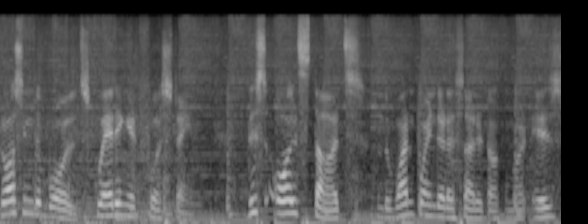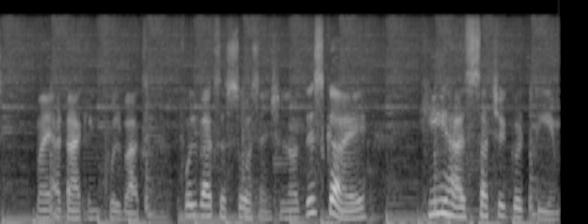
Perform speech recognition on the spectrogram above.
crossing the ball, squaring it first time. This all starts, the one point that I started talking about is my attacking fullbacks. Fullbacks are so essential. Now this guy, he has such a good team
